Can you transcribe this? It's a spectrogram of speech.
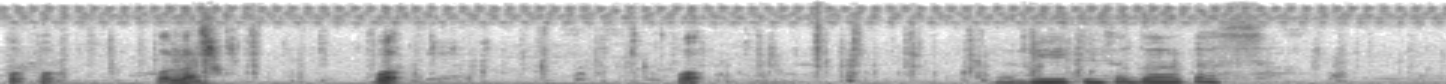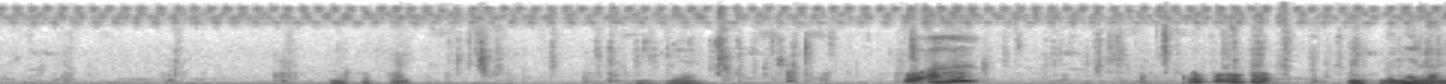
po, po. Po lang. Po. Po. Nabitin sa gatas. Naku po. Yan. Po ah. Upo, upo. Hmm, ganyan lang.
